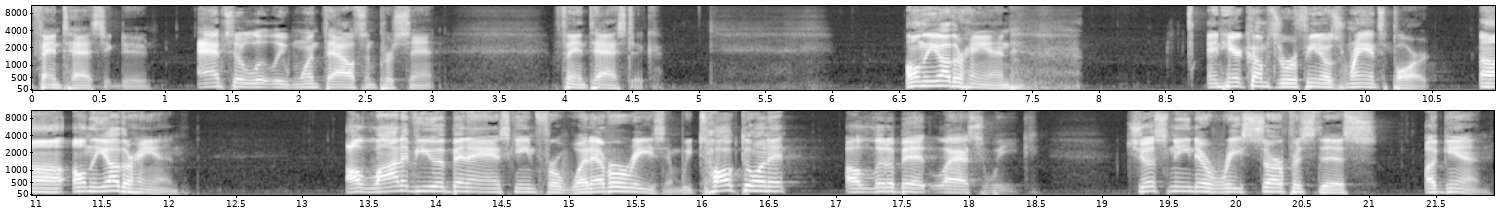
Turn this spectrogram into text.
Fantastic, dude. Absolutely 1000% fantastic. On the other hand, and here comes the Ruffino's rants part. Uh, on the other hand, a lot of you have been asking for whatever reason. We talked on it a little bit last week. Just need to resurface this again.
